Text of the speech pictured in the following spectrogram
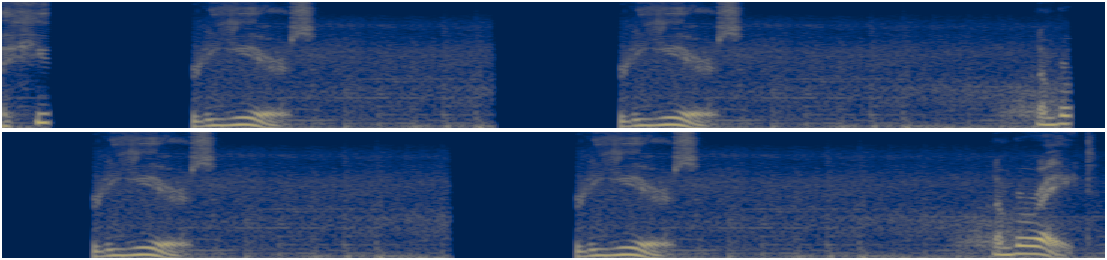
The huge 30 years. 30 years. Number 30 years. 30 years. Number 8.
